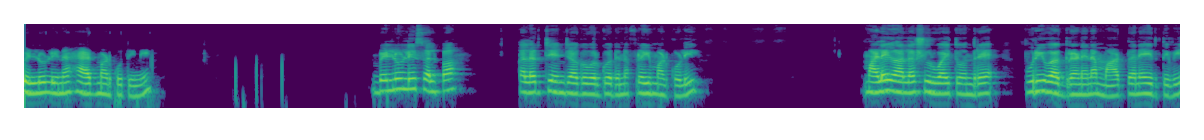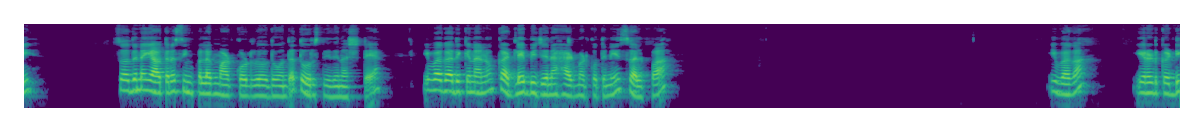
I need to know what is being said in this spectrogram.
ಬೆಳ್ಳುಳ್ಳಿನ ಆ್ಯಡ್ ಮಾಡ್ಕೋತೀನಿ. ಬೆಳ್ಳುಳ್ಳಿ ಸ್ವಲ್ಪ ಕಲರ್ ಚೇಂಜ್ ಆಗೋವರೆಗೂ ಅದನ್ನು ಫ್ರೈ ಮಾಡ್ಕೊಳ್ಳಿ. ಮಳೆಗಾಲ ಶುರುವಾಯಿತು ಅಂದರೆ ಪುರಿ ಒಗ್ಗರಣೆನ ಮಾಡ್ತಾನೇ ಇರ್ತೀವಿ. ಸೊ ಅದನ್ನು ಯಾವ ಥರ ಸಿಂಪಲ್ಲಾಗಿ ಮಾಡಿಕೊಡೋದು ಅಂತ ತೋರಿಸ್ತಿದ್ದೀನಿ ಅಷ್ಟೇ. ಇವಾಗ ಅದಕ್ಕೆ ನಾನು ಕಡಲೆ ಬೀಜನ ಹ್ಯಾಡ್ ಮಾಡ್ಕೋತೀನಿ ಸ್ವಲ್ಪ. ಇವಾಗ ಎರಡು ಕಡ್ಡಿ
